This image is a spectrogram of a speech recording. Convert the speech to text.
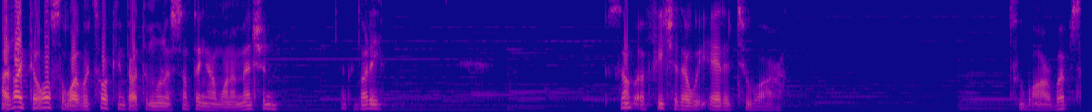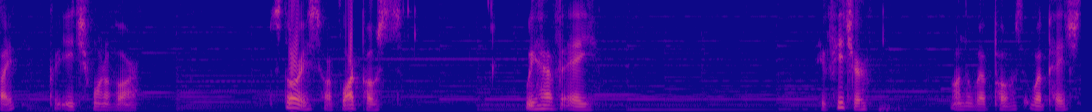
I'd like to also, while we're talking about the moon, is something I want to mention, everybody some a feature that we added to our to our website for each one of our stories, our blog posts. We have a a feature on the web post web page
